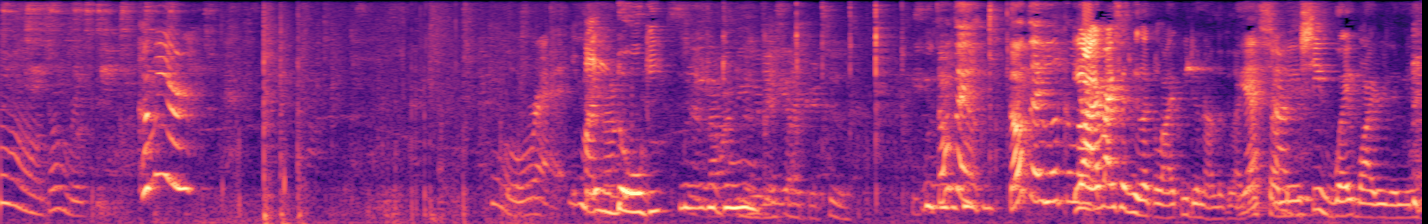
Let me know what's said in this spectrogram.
Oh, don't listen. Come here, You little rat. my little doggy. Little doggy. Just like her too. Don't they? Don't they look alike? Yeah, everybody says we look alike. We do not look alike. Yes, That's so y'all mean. She's way whiter than me.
